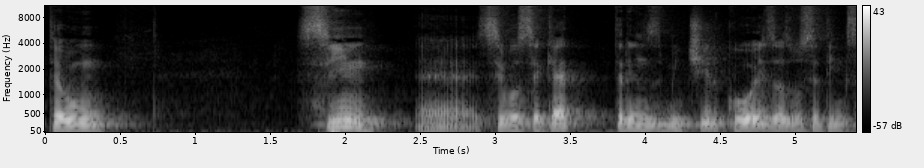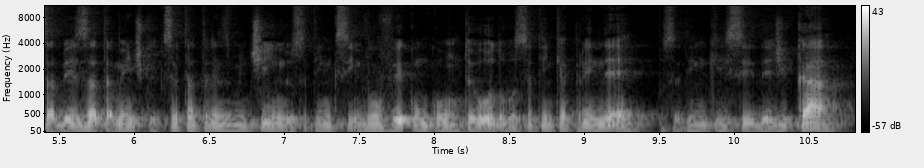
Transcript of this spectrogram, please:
Então, sim, é, se você quer transmitir coisas, você tem que saber exatamente o que, você está transmitindo, você tem que se envolver com conteúdo, você tem que aprender, você tem que se dedicar.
